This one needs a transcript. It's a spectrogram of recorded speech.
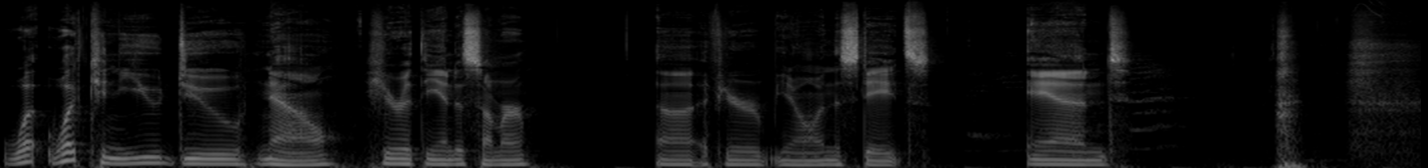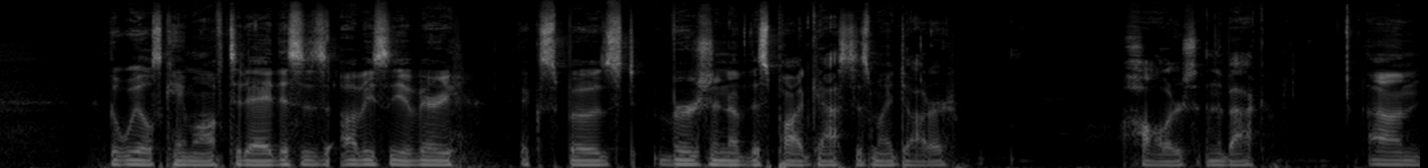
what what can you do now here at the end of summer, uh, if you're you know in the states, and the wheels came off today. This is obviously a very exposed version of this podcast as my daughter hollers in the back. Um,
